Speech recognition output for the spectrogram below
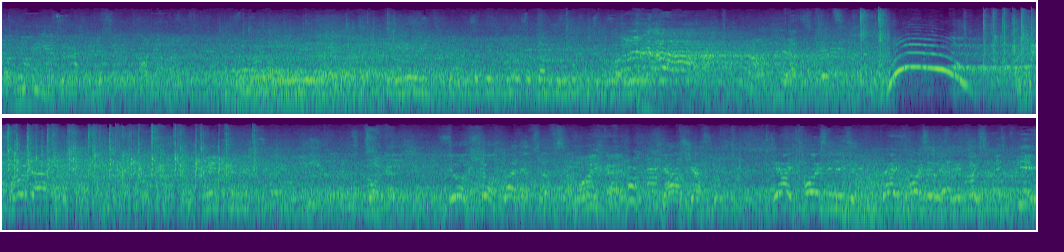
Там любые набирают, а несколько планов. Все, все, хватит, все, все. сколько? Сейчас, сейчас. 5,80, 5,80. 83.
